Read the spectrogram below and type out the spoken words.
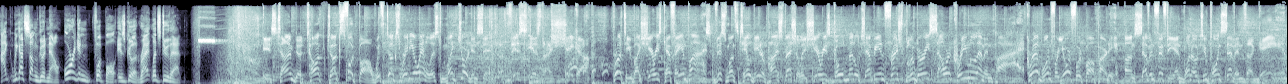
I, we got something good now. Oregon football is good, right? Let's do that. It's time to talk Ducks football with Ducks radio analyst Mike Jorgensen. This is the Shake Up. Brought to you by Shari's Cafe and Pies. This month's tailgater pie special is Shari's gold medal champion fresh blueberry sour cream lemon pie. Grab one for your football party on 750 and 102.7 The Game.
